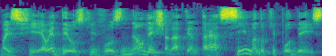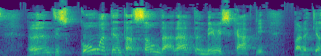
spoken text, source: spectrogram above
mas fiel é Deus, que vos não deixará tentar acima do que podeis. Antes, com a tentação, dará também o escape, para que, a,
